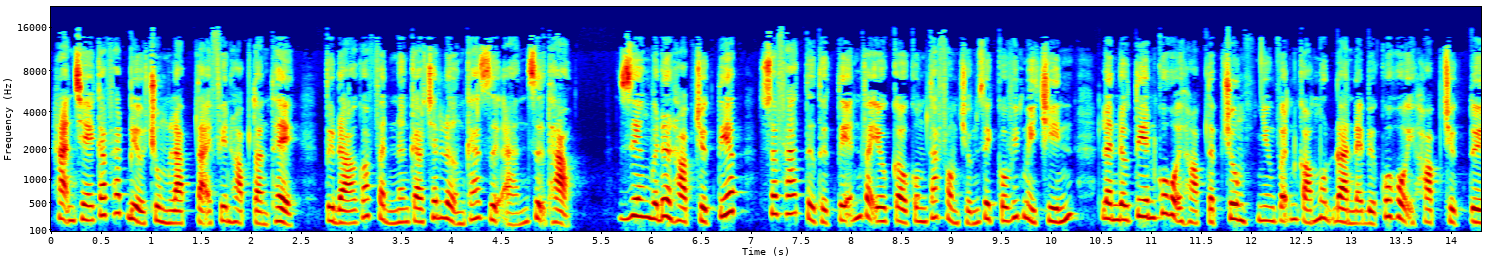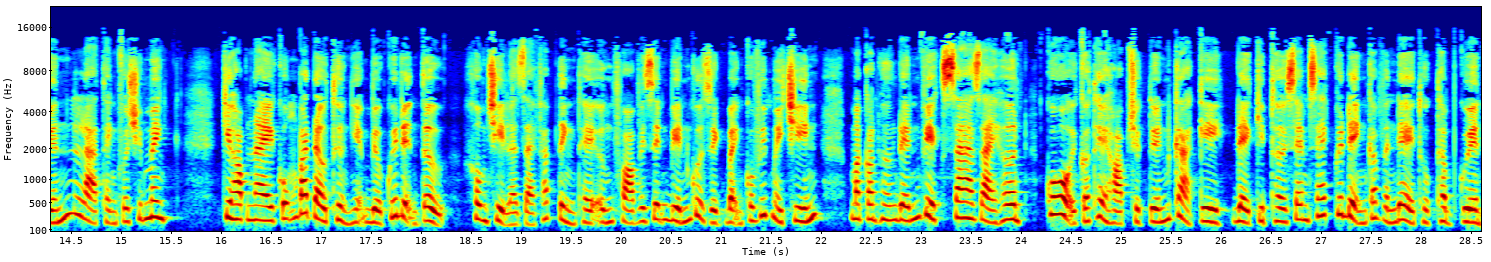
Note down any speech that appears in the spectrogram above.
hạn chế các phát biểu trùng lặp tại phiên họp toàn thể, từ đó góp phần nâng cao chất lượng các dự án dự thảo. Riêng với đợt họp trực tiếp, xuất phát từ thực tiễn và yêu cầu công tác phòng chống dịch COVID-19, lần đầu tiên Quốc hội họp tập trung nhưng vẫn có một đoàn đại biểu Quốc hội họp trực tuyến là Thành phố Hồ Chí Minh. Kỳ họp này cũng bắt đầu thử nghiệm biểu quyết điện tử, không chỉ là giải pháp tình thế ứng phó với diễn biến của dịch bệnh COVID-19 mà còn hướng đến việc xa dài hơn, Quốc hội có thể họp trực tuyến cả kỳ để kịp thời xem xét quyết định các vấn đề thuộc thẩm quyền.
